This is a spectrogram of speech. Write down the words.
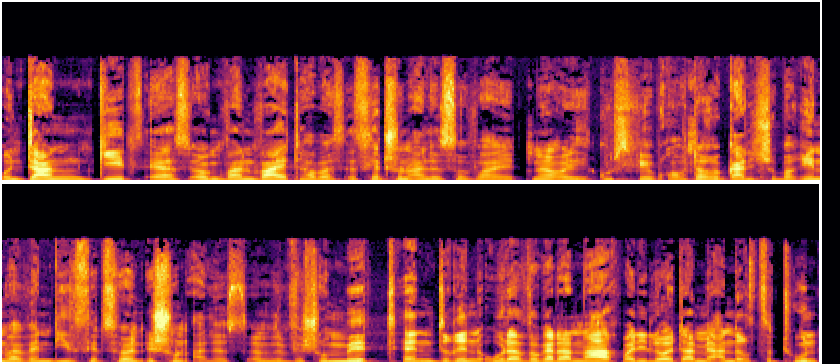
Und dann geht's erst irgendwann weiter. Aber es ist jetzt schon alles soweit. Ne? Und gut, wir brauchen darüber gar nicht drüber reden, weil wenn die es jetzt hören, ist schon alles. Dann sind wir schon mittendrin oder sogar danach, weil die Leute haben ja anderes zu tun,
